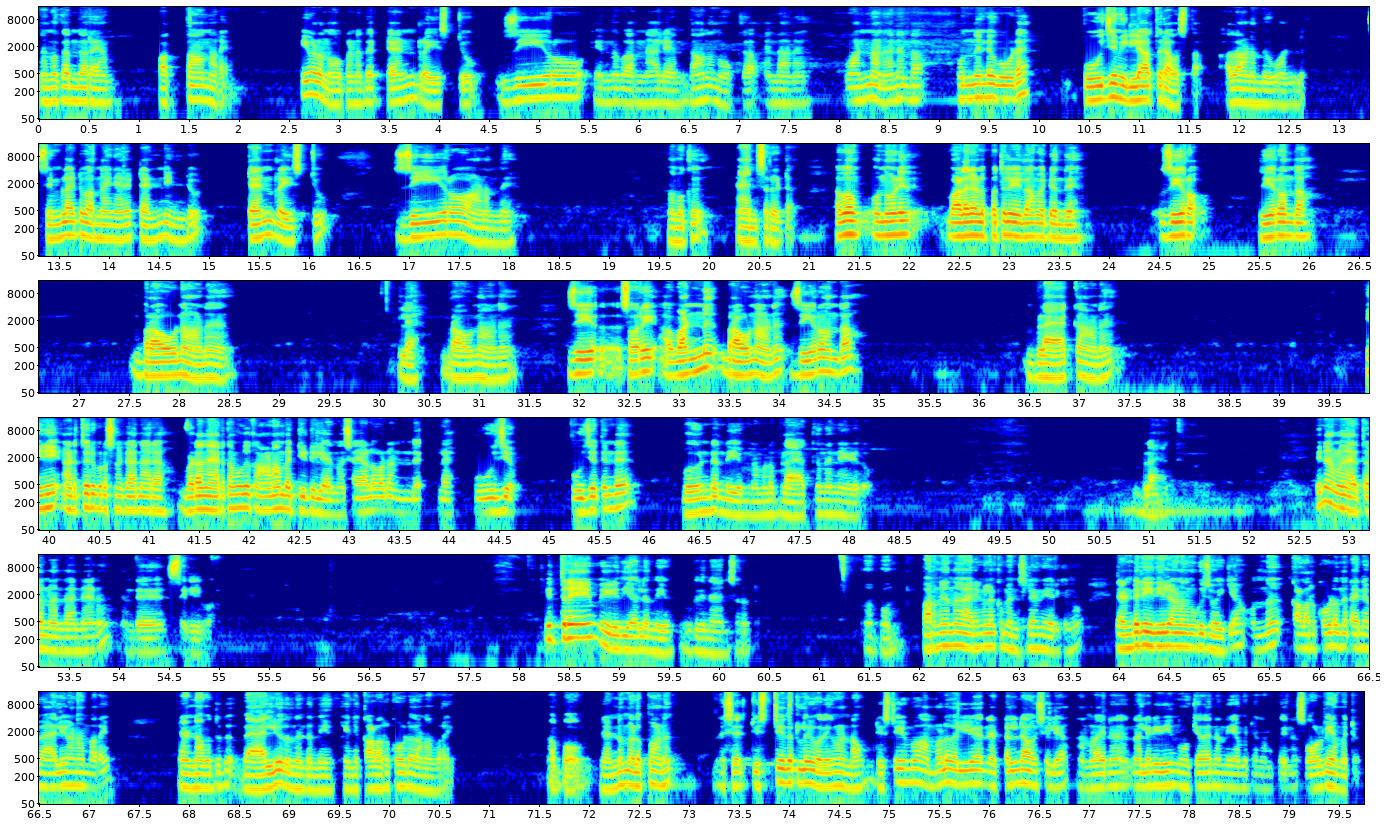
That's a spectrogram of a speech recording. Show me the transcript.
നമുക്ക് എന്താ അറിയാം പത്താന്നറിയാം ഇവിടെ നോക്കേണ്ടത് ടെൻ റേസ് ടു സീറോ എന്ന് പറഞ്ഞാൽ എന്താണെന്ന് നോക്കുക? എന്താണ്? വൺ ആണ്. കാരണം എന്താ ഒന്നിന്റെ കൂടെ പൂജ്യം ഇല്ലാത്തൊരവസ്ഥ അതാണെന്ത് വണ്ണ് സിമ്പിളായിട്ട് പറഞ്ഞു കഴിഞ്ഞാൽ ten into ten raise to zero ആണെന്ന് നമുക്ക് ആൻസർ കിട്ടുക. അപ്പം ഒന്നുകൂടി വളരെ എളുപ്പത്തിൽ എഴുതാൻ പറ്റും എന്ത്? സീറോ. സീറോ എന്താ? ബ്രൗൺ ആണ്. അല്ലേ? ബ്രൗൺ ആണ്. സോറി വണ്ണ് ബ്രൗൺ ആണ്. സീറോ എന്താ? ബ്ലാക്ക് ആണ്. ഇനി അടുത്തൊരു പ്രശ്നക്കാരൻ ആരാ ഇവിടെ നേരത്തെ നമുക്ക് കാണാൻ പറ്റിയിട്ടില്ലായിരുന്നു. പക്ഷെ അയാൾ ഇവിടെ ഉണ്ട് അല്ലെ? പൂജ്യം. പൂജ്യത്തിന്റെ വീണ്ടും എന്ത് ചെയ്യും? നമ്മൾ ബ്ലാക്ക് തന്നെ എഴുതും. ബ്ലാക്ക്. പിന്നെ നമ്മൾ നേരത്തെ പറഞ്ഞത് തന്നെയാണ്? എന്ത്? സിൽവർ ഇത്രയും എഴുതിയാൽ എന്ത് ചെയ്യും? നമുക്ക് ഇതിന് ആൻസർ കിട്ടും. അപ്പം പറഞ്ഞു തന്ന കാര്യങ്ങളൊക്കെ മനസ്സിലായെന്ന് വിചാരിക്കുന്നു. രണ്ട് രീതിയിലാണ് നമുക്ക് ചോദിക്കുക ഒന്ന് കളർ കോഡ് എന്നിട്ട് അതിന്റെ വാല്യൂ കാണാൻ പറയും. രണ്ടാമത്തത് വാല്യൂ തന്നിട്ടുണ്ട് എന്ത് ചെയ്യും? അതിന്റെ കളർ കോഡ് കാണാൻ പറയും. അപ്പോൾ രണ്ടും എളുപ്പമാണ്. പക്ഷേ ട്വിസ്റ്റ് ചെയ്തിട്ടുള്ള ചോദ്യങ്ങളുണ്ടാവും. ട്വിസ്റ്റ് ചെയ്യുമ്പോൾ നമ്മൾ വലിയ നെട്ടലിന്റെ ആവശ്യമില്ല. നമ്മളതിനെ നല്ല രീതിയിൽ നോക്കിയാൽ തന്നെ എന്ത് ചെയ്യാൻ പറ്റും? നമുക്ക് ഇതിനെ സോൾവ് ചെയ്യാൻ പറ്റും.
